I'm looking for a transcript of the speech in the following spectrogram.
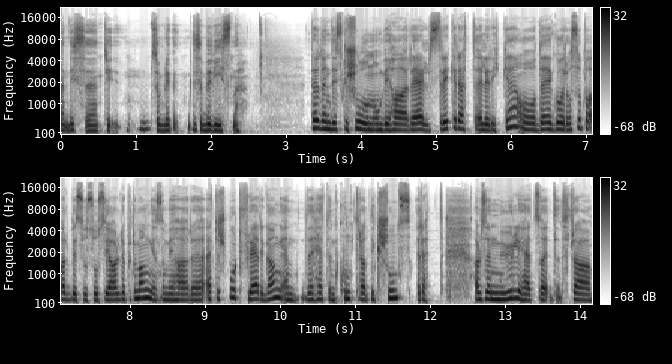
med disse, disse bevisene? Det er jo den diskusjonen om vi har reell streikerett eller ikke, og det går også på Arbeids- og sosialdepartementet, som vi har eh, etterspurt flere ganger. Det heter en kontradiksjonsrett. Altså en mulighet fra,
